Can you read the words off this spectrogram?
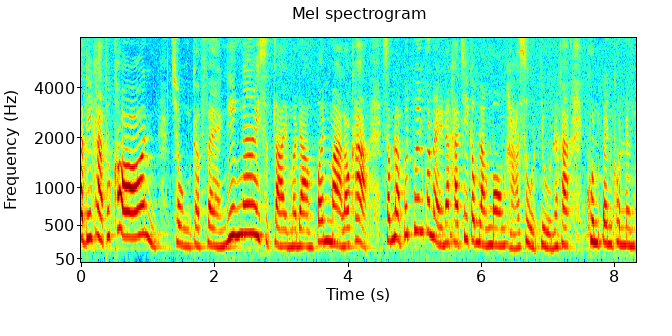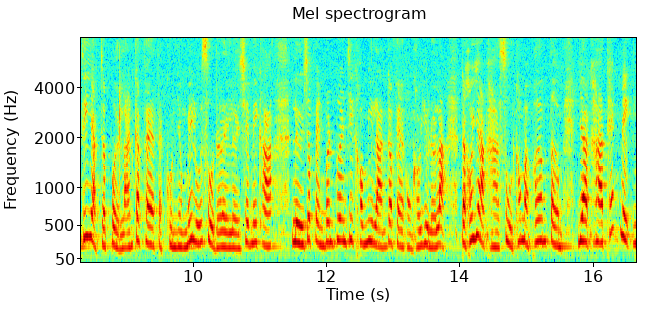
วัสดีค่ะทุกคน ชงกาแฟง่ายๆ สไตล์มาดามเปิ้ลมาแล้วค่ะสำหรับเพื่อนๆคนไหนนะคะ ที่กำลังมองหาสูตรอยู่นะคะ คุณเป็นคนหนึ่งที่อยากจะเปิดร้านกาแฟ แต่คุณยังไม่รู้สูตรอะไรเลยใช่ไหมคะ หรือจะเป็นเพื่อนๆที่เขามีร้านกาแฟของเขาอยู่แล้วล่ะ แต่เขาอยากหาสูตรเข้ามาเพิ่มเติม อยากหาเทคนิคใ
